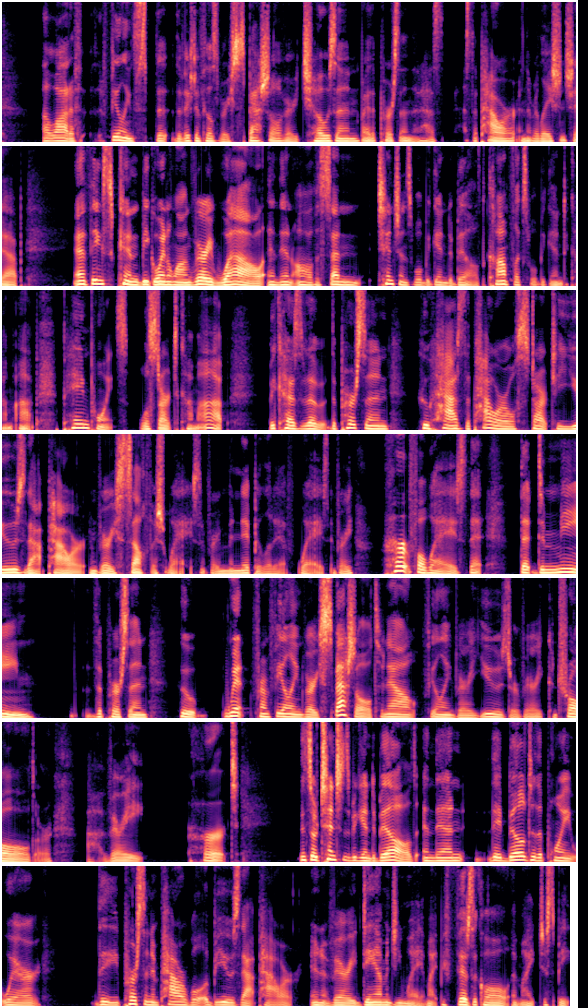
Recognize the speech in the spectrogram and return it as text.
a lot of feelings. The, the victim feels very special, very chosen by the person that has, has the power in the relationship. And things can be going along very well. And then all of a sudden, tensions will begin to build, conflicts will begin to come up, pain points will start to come up because the, the person who has the power will start to use that power in very selfish ways, in very manipulative ways, in very hurtful ways that that demean the person who went from feeling very special to now feeling very used or very controlled or uh, very hurt. And so tensions begin to build, and then they build to the point where the person in power will abuse that power in a very damaging way. It might be physical, it might just be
